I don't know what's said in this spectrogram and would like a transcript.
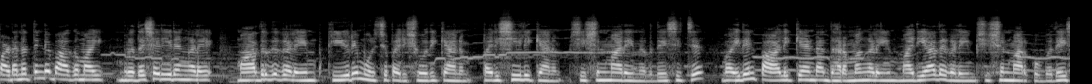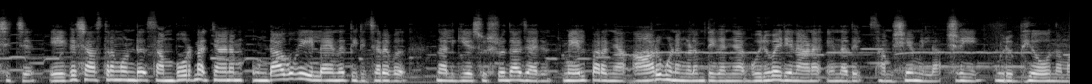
പഠനത്തിന്റെ ഭാഗമായി മൃതശരീരങ്ങളെ മാതൃകകളെയും കീറിമുറിച്ച് പരിശോധിക്കാനും പരിശീലിക്കാനും ശിഷ്യന്മാരെ നിർദ്ദേശിച്ച് വൈദ്യൻ പാലിക്കേണ്ട ധർമ്മങ്ങളെയും മര്യാദകളെയും ശിഷ്യന്മാർക്ക് ഉപദേശിച്ച് ഏകശാസ്ത്രം കൊണ്ട് സമ്പൂർണ ജ്ഞാനം ഉണ്ടാകുകയില്ല എന്ന തിരിച്ചറിവ് നൽകിയ സുശ്രുതാചാര്യൻ മേൽപ്പറഞ്ഞ ആറു ഗുണങ്ങളും തികഞ്ഞ ഗുരുവര്യനാണ് എന്നതിൽ സംശയമില്ല. ശ്രീ ഗുരുഭ്യോ നമ.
